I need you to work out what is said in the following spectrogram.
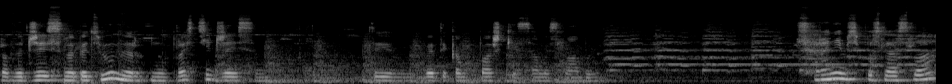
Правда, Джейсон опять умер. Ну, прости, Джейсон. Ты в этой компашке самый слабый. Сохранимся после осла.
